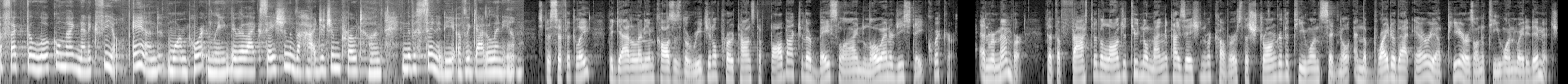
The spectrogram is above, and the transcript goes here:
affect the local magnetic field, and, more importantly, the relaxation of the hydrogen protons in the vicinity of the gadolinium. Specifically, the gadolinium causes the regional protons to fall back to their baseline low energy state quicker. And remember that the faster the longitudinal magnetization recovers, the stronger the T1 signal and the brighter that area appears on a T1 weighted image.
